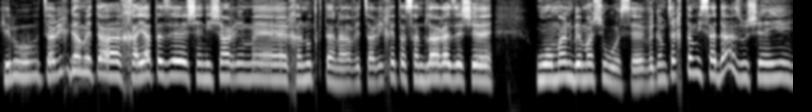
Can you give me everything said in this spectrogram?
כאילו, צריך גם את החייט הזה שנשאר עם uh, חנות קטנה, וצריך את הסנדלר הזה שהוא אומן במה שהוא עושה, וגם צריך את המסעדה הזו שהיא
